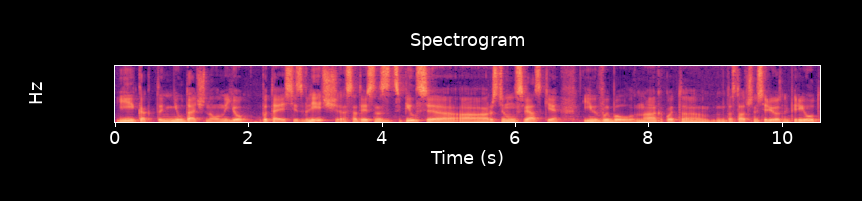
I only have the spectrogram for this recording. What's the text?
и как-то неудачно он ее пытаясь извлечь, соответственно, зацепился, растянул связки и выбыл на какой-то достаточно серьезный период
